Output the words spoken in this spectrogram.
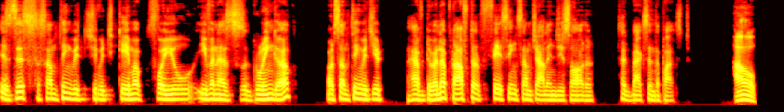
is this something which which came up for you even as growing up, or something which you have developed after facing some challenges or setbacks in the past? Oh,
